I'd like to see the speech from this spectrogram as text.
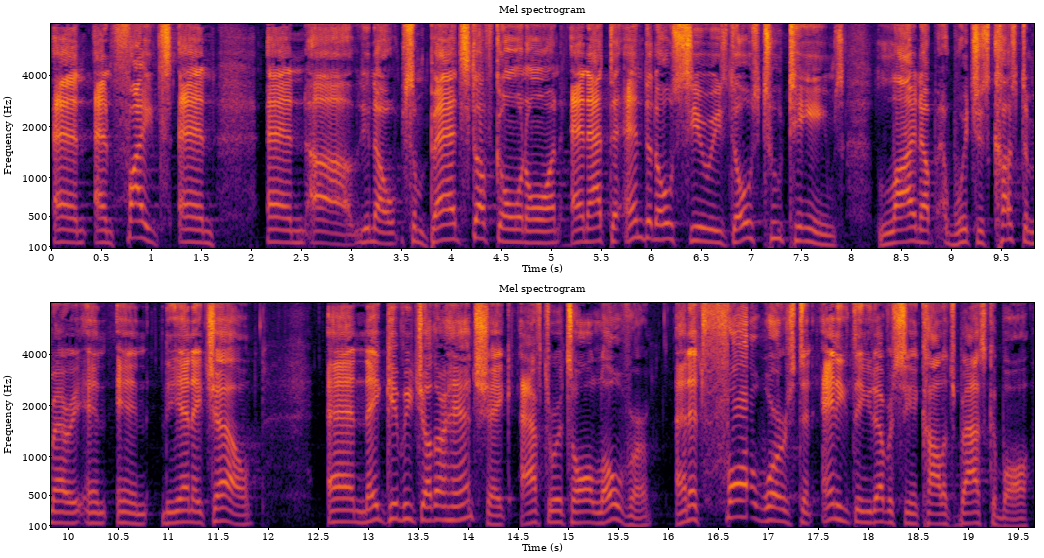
and and fights and and uh, you know some bad stuff going on. And at the end of those series, those two teams line up, which is customary in in the NHL, and they give each other a handshake after it's all over. And it's far worse than anything you'd ever see in college basketball.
